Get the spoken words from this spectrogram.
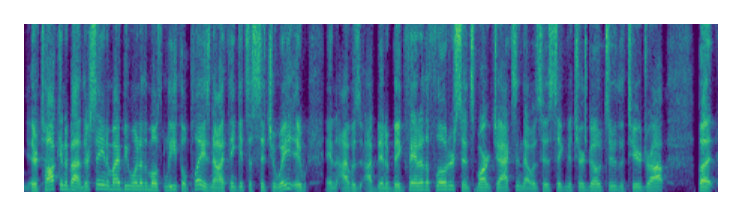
Yeah. They're talking about they're saying it might be one of the most lethal plays. Now I think it's a situation and I was I've been a big fan of the floater since Mark Jackson. That was his signature go-to, the teardrop. But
